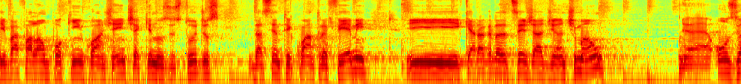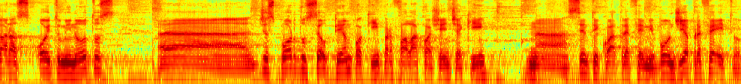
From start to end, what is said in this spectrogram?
que vai falar um pouquinho com a gente aqui nos estúdios da 104 FM. E quero agradecer já de antemão, é, 11 horas 8 minutos, é, dispor do seu tempo aqui para falar com a gente aqui na 104 FM. Bom dia, prefeito.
